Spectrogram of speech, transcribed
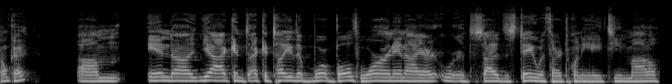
Okay. Um, and uh, yeah, I can I can tell you that both Warren and I are, decided to stay with our 2018 model,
